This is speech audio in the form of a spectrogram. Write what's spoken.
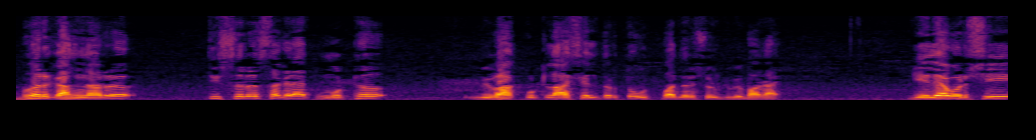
भर घालणारं तिसरं सगळ्यात मोठं विभाग कुठला असेल तर तो उत्पादन शुल्क विभाग आहे. गेल्या वर्षी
